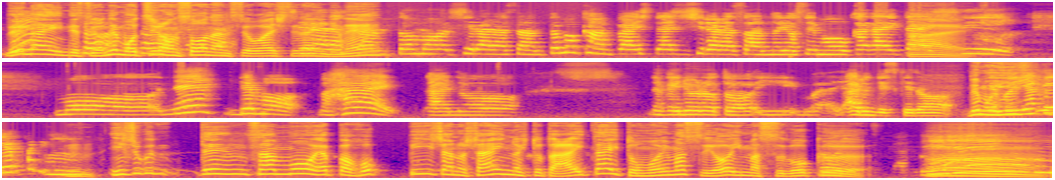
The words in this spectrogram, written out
出ないんですよね。もちろんそうなんですよ。お会いしてないんでシララさんね。とも、シララさんとも乾杯したいし、シララさんの寄せも伺いたいし、もうね、でも、まあ、はい、あの、なんかいろいろといあ、あるんですけど、でもいいなんかやっぱり、う、うんん飲食店さんもやっぱホッピー社の社員の人と会いたいと思いますよ。今すごく。ねうんお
